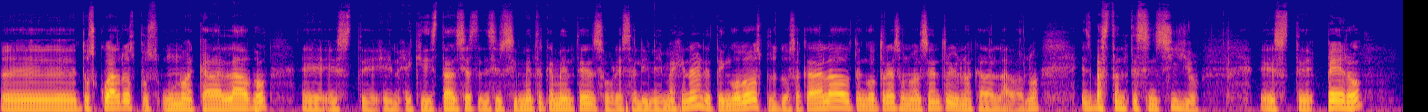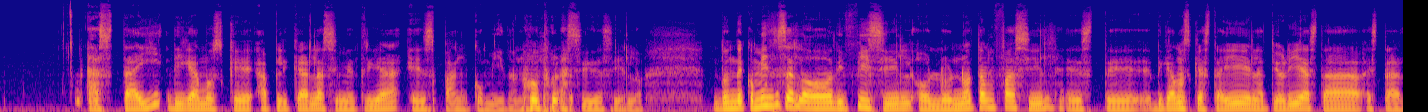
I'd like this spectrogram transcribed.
eh, dos cuadros, pues uno a cada lado este, en equidistancias, es decir, simétricamente sobre esa línea imaginaria. Tengo dos, pues dos a cada lado, tengo tres, uno al centro y uno a cada lado, ¿no? Es bastante sencillo, este, pero hasta ahí, digamos que aplicar la simetría es pan comido, ¿no? Por así decirlo. Donde comienza lo difícil o lo no tan fácil, este, digamos que hasta ahí en la teoría está, está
